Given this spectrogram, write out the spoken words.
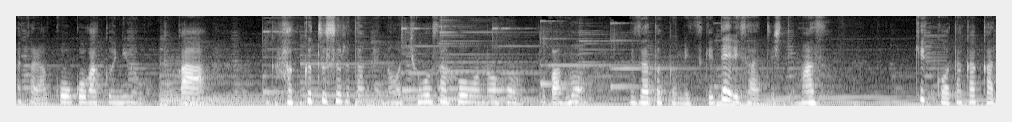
だから考古学入門とか発掘するための調査法の本とかも目ざとく見つけてリサーチしてます。結構高かっ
